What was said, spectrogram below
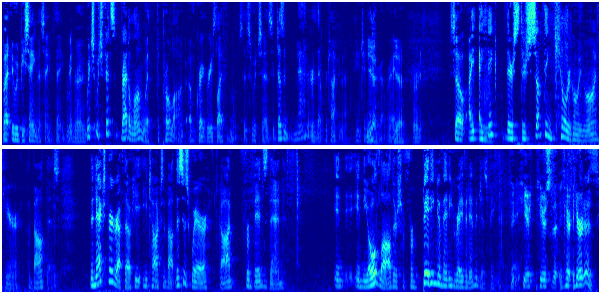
but it would be saying the same thing, right? Right. Which which fits right along with the prologue of Gregory's Life of Moses, which says it doesn't matter that we're talking about ancient Yeah, Israel, right? yeah, right. So I, I mm-hmm. think there's there's something killer going on here about this. The next paragraph, though, he, he talks about this is where God forbids then. In in the old law, there's a forbidding of any graven images being made. Right? Here, here's the here, here it is.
